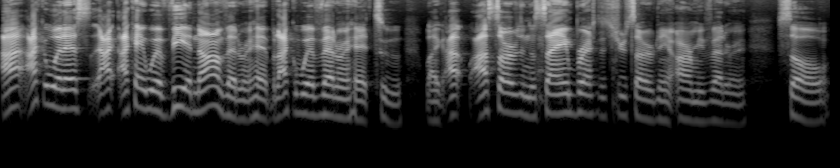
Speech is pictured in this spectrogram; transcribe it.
I, I could wear that. I, I can't wear a Vietnam veteran hat, but I could wear a veteran hat too. Like I, I served in the same branch that you served in, Army veteran. So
